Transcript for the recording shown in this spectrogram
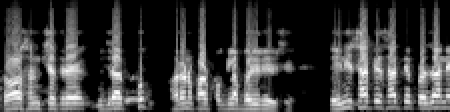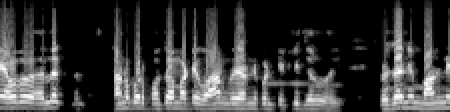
પ્રવાસન ક્ષેત્રે ગુજરાત ખૂબ હરણફાળ પગલાં ભરી રહ્યું છે. એની સાથે સાથે પ્રજાને અલગ સ્થાનો પર પહોંચવા માટે વાહન વ્યવહારની પણ કેટલી જરૂર હોય. પ્રજાની માંગને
